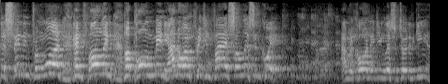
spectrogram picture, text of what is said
descending from one and falling upon many. I know I'm preaching fast, so listen quick. I'm recording it, you can listen to it again.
